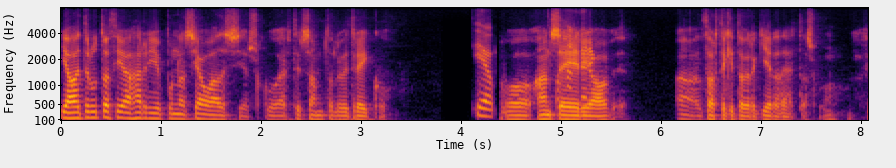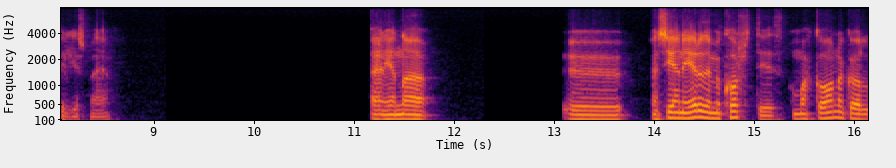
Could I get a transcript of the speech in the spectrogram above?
já þetta er út af því að Harry er búinn að sjá að sér sko eftir samtali við Draco. Já, og hann Og segir hann er- já þarf ekki að vera að gera þetta sko fylgjast með. Þeim. en hérna uh, en síðan eru þau með kortið og McGonagall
